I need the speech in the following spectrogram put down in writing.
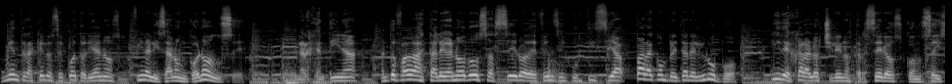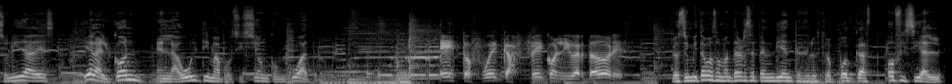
mientras que los ecuatorianos finalizaron con 11. En Argentina, Antofagasta le ganó 2 a 0 a Defensa y Justicia para completar el grupo y dejar a los chilenos terceros con 6 unidades y al Halcón en la última posición con 4. Esto fue Café con Libertadores. Los invitamos a mantenerse pendientes de nuestro podcast oficial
